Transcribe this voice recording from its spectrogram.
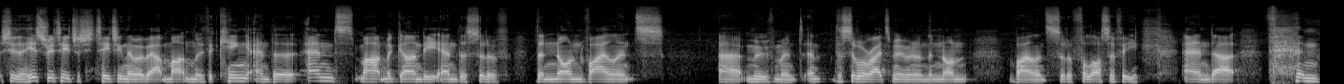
She's a history teacher. She's teaching them about Martin Luther King and the and Mahatma Gandhi and the sort of the non-violence uh, movement and the civil rights movement and the non-violence sort of philosophy. And uh, then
